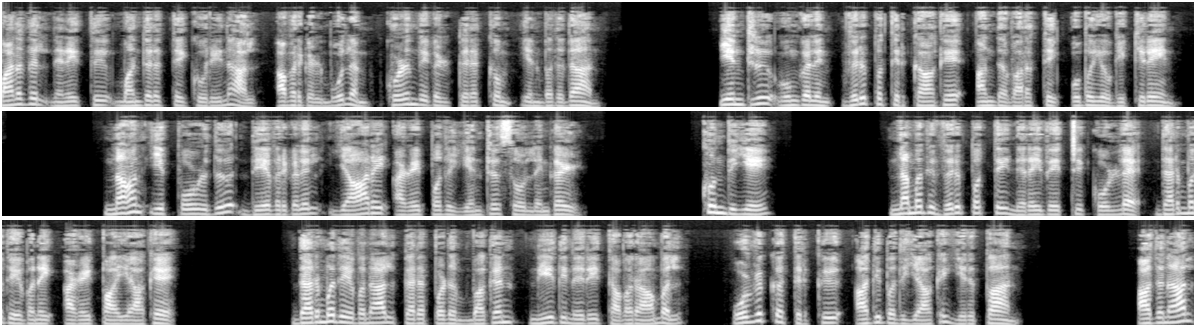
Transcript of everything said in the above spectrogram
மனதில் நினைத்து மந்திரத்தை கூறினால் அவர்கள் மூலம் குழந்தைகள் பிறக்கும் என்பதுதான். இன்று உங்களின் விருப்பத்திற்காக அந்த வரத்தை உபயோகிக்கிறேன். நான் இப்பொழுது தேவர்களில் யாரை அழைப்பது என்று சொல்லுங்கள். குந்தியே நமது விருப்பத்தை நிறைவேற்றிக் கொள்ள தர்மதேவனை அழைப்பாயாக. தர்மதேவனால் பெறப்படும் மகன் நீதிநெறி தவறாமல் ஒழுக்கத்திற்கு அதிபதியாக இருப்பான். அதனால்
